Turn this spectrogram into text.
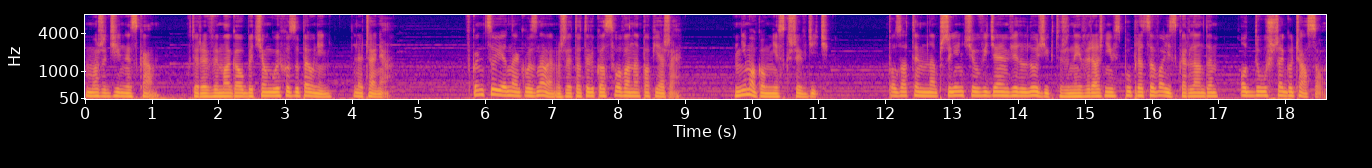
Może dziwny skam, który wymagałby ciągłych uzupełnień, leczenia. W końcu jednak uznałem, że to tylko słowa na papierze. Nie mogą mnie skrzywdzić. Poza tym na przyjęciu widziałem wielu ludzi, którzy najwyraźniej współpracowali z Garlandem od dłuższego czasu.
